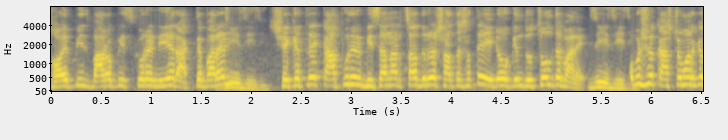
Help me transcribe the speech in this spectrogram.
ছয় পিস বারো পিস করে নিয়ে রাখতে পারেন। জি জি জি। সেক্ষেত্রে কাপুরের বিছানার চাদরের সাথে সাথে এটাও কিন্তু চলতে পারে। জি জি জি। অবশ্যই কাস্টমারকে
